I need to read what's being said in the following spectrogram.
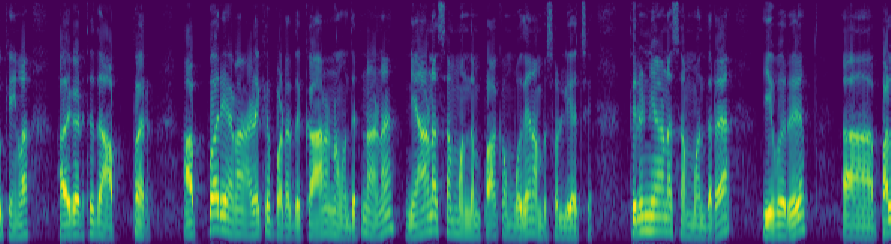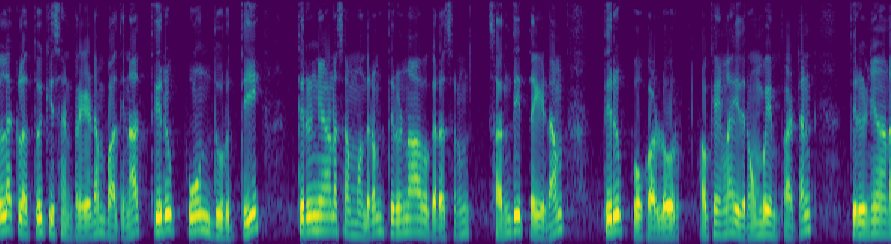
ஓகேங்களா அதுக்கு அடுத்தது அப்பர். அப்பர் என அழைக்கப்பட்டது காரணம் வந்துட்டு நான் ஞான சம்பந்தம் பார்க்கும்போதே நம்ம சொல்லியாச்சு. திருஞான சம்பந்தரை இவர் பல்லக்கில் தூக்கி சென்ற இடம் பார்த்தீங்கன்னா திருப்பூந்துருத்தி திருஞான சம்பந்தரும் திருநாவுக்கரசரும் சந்தித்த இடம் திருப்புகழூர். ஓகேங்களா இது ரொம்ப இம்பார்ட்டன்ட் திருஞான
